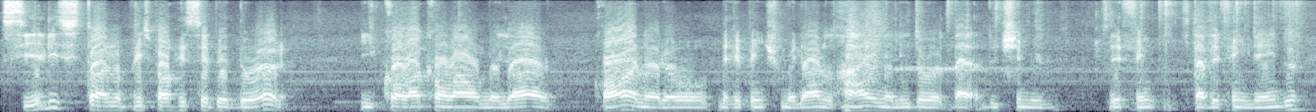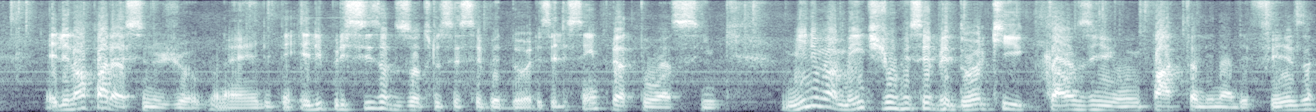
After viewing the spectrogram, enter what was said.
Se ele se torna o principal recebedor e colocam lá o melhor corner ou de repente o melhor line ali do, da, do time que está defendendo, ele não aparece no jogo, né? Ele, tem, ele precisa dos outros recebedores, ele sempre atua assim. Minimamente de um recebedor que cause um impacto ali na defesa.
